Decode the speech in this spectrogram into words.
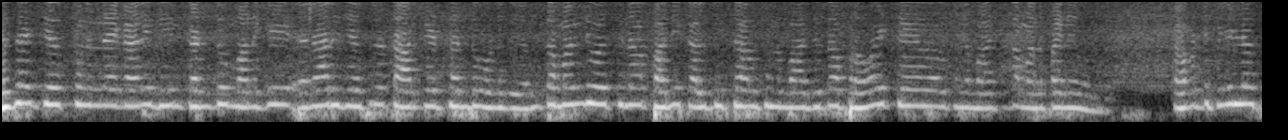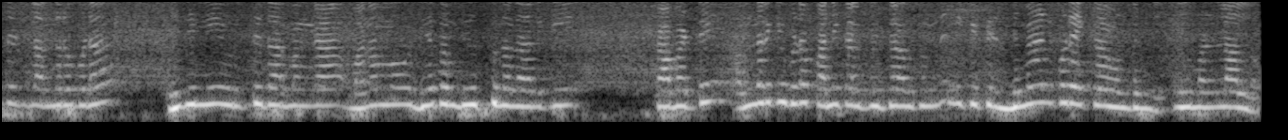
డిసైడ్ చేసుకున్నదే కానీ దీనికంటూ మనకి ఎన్ఆర్ చేసిన టార్గెట్స్ అంటూ ఉండదు. ఎంతమంది వచ్చినా పని కల్పించాల్సిన బాధ్యత ప్రొవైడ్ చేయవలసిన బాధ్యత మనపైనే ఉంది. కాబట్టి ఫీల్డ్ అసిస్టెంట్లు అందరూ కూడా ఇది మీ వృత్తి ధర్మంగా మనము జీతం తీసుకున్న దానికి కాబట్టి అందరికీ కూడా పని కల్పించాల్సింది. మీకు ఇక్కడ డిమాండ్ కూడా ఎక్కువ ఉంటుంది ఈ మండలాల్లో.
